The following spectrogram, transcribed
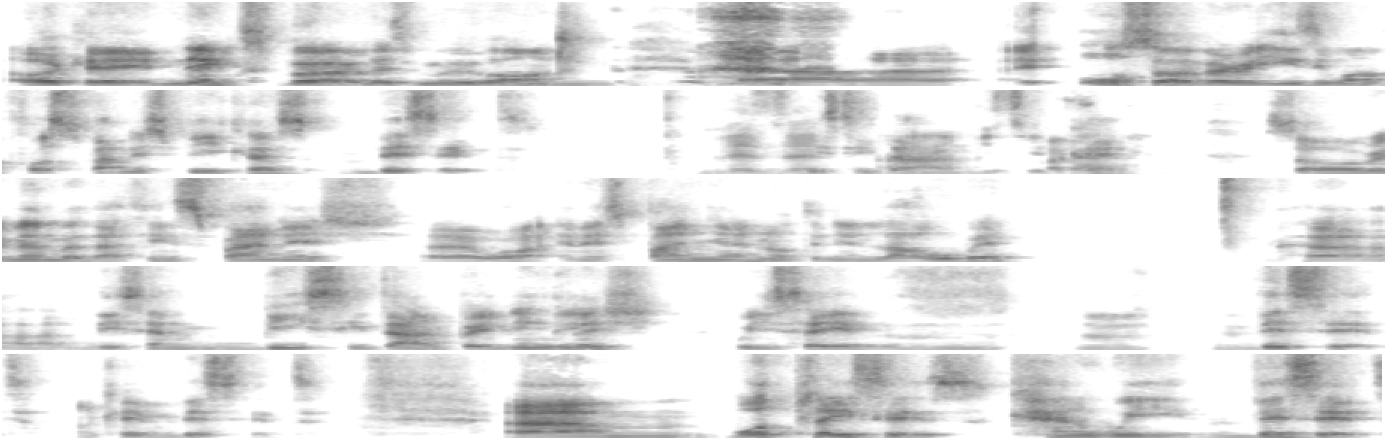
okay, next verb. Let's move on. Uh, also, a very easy one for Spanish speakers: visit. Visit. Visitar, ah, visitar. okay? So remember that in Spanish, uh, well, en España no tienen la V, uh, dicen visitar, but in English we say v- visit. Okay, visit. Um, what places can we visit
